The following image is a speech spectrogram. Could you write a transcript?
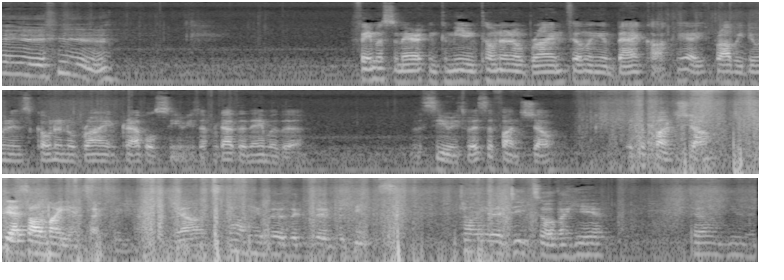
Uh-huh. Famous American comedian Conan O'Brien filming in Bangkok. Yeah, he's probably doing his Conan O'Brien travel series. I forgot the name of the the series, but it's a fun show. It's a fun show. That's all my insight for you. Know, it's telling you the the, the, the deets. Telling you the deets over here. Telling you the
